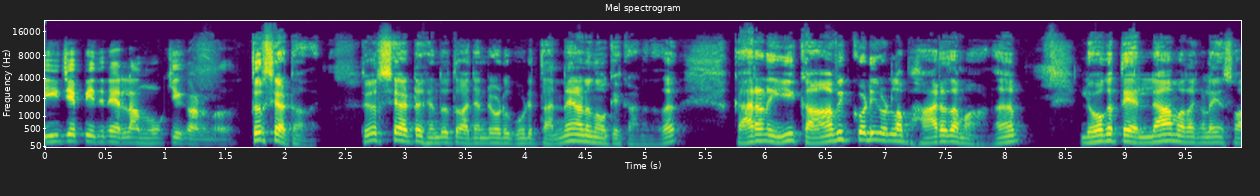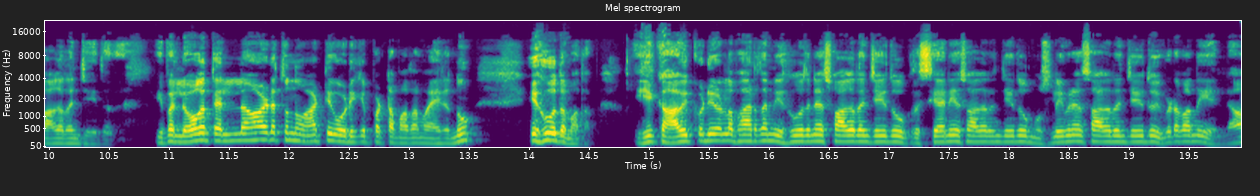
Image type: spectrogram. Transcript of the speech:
ബി ജെ പി ഇതിനെല്ലാം നോക്കി കാണുന്നത്? തീർച്ചയായിട്ടും അതെ. തീർച്ചയായിട്ടും ഹിന്ദുത്വ അജണ്ടയോട് കൂടി തന്നെയാണ് നോക്കിക്കാണുന്നത്. കാരണം ഈ കാവിക്കൊടിയുള്ള ഭാരതമാണ് ലോകത്തെ എല്ലാ മതങ്ങളെയും സ്വാഗതം ചെയ്തത്. ഇപ്പം ലോകത്തെ എല്ലായിടത്തുനിന്നും ആട്ടി ഓടിക്കപ്പെട്ട മതമായിരുന്നു യഹൂദ മതം. ഈ കാവിക്കൊടിയുള്ള ഭാരതം യഹൂദിനെ സ്വാഗതം ചെയ്തു ക്രിസ്ത്യാനിയെ സ്വാഗതം ചെയ്തു മുസ്ലിമിനെ സ്വാഗതം ചെയ്തു ഇവിടെ വന്ന് എല്ലാ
